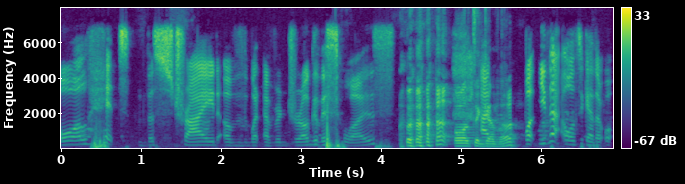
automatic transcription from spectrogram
all hit the stride of whatever drug this was all together and, but either all together or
